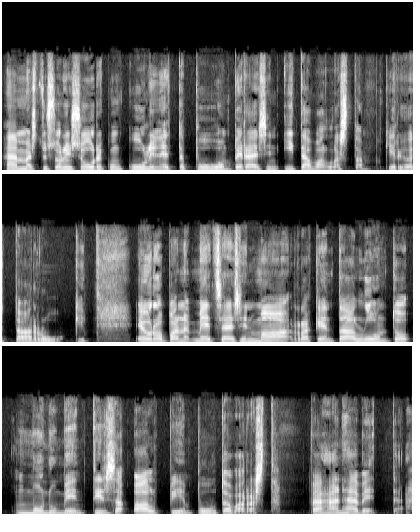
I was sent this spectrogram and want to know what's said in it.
Hämmästys oli suuri, kun kuulin, että puu on peräisin Itävallasta, kirjoittaa Ruukki. Euroopan metsäisin maa rakentaa luontomonumenttinsa Alppien puutavarasta. Vähän hävettää.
